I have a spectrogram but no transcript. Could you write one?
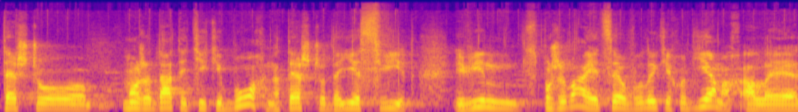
те, що може дати тільки Бог, на те, що дає світ. І він споживає це в великих об'ємах, але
